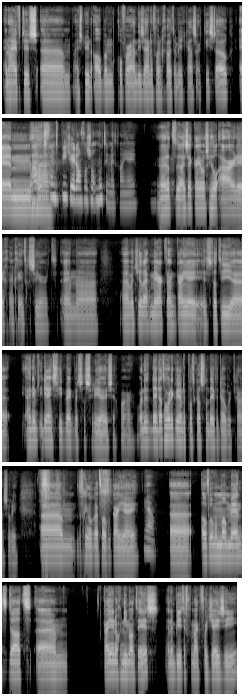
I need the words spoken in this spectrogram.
En hij heeft dus, ehm, hij is nu een albumcover aan het designen voor een grote Amerikaanse artiest ook. En Maar wat vond PJ dan van zijn ontmoeting met Kanye? eh, dat, hij zei Kanye was heel aardig en geïnteresseerd. En eh, eh, wat je heel erg merkt aan Kanye is dat hij, eh, hij neemt iedereen's feedback best wel serieus, zeg maar. maar dat, nee, dat hoorde ik weer in de podcast van David Dobrik trouwens, sorry. Ehm, dat ging ook even over Kanye. Ja. Eh, over een moment dat ehm Kanye nog niemand is en een beat heeft gemaakt voor Jay-Z.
